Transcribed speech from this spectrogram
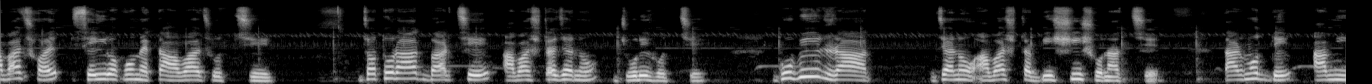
আওয়াজ হয়, সেই রকম একটা আওয়াজ হচ্ছে। যত রাত বাড়ছে আওয়াজটা যেন জোরে হচ্ছে। গভীর রাত যেন আওয়াজটা বেশি শোনাচ্ছে। তার মধ্যে আমি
